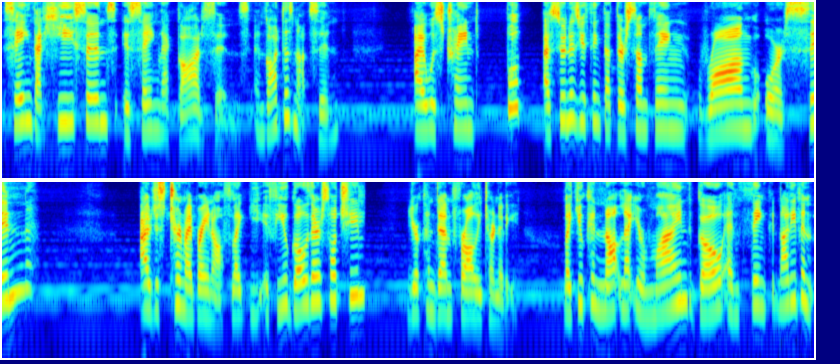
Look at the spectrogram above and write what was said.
saying that he sins is saying that God sins, and God does not sin. I was trained, boop, as soon as you think that there's something wrong or sin, I just turn my brain off. Like, if you go there, Sochil, you're condemned for all eternity. Like, you cannot let your mind go and think, not even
